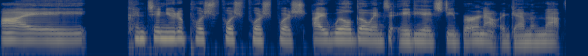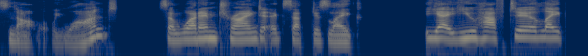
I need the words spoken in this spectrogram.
I continue to push, push, push, push, I will go into ADHD burnout again. And that's not what we want. So what I'm trying to accept is like, yeah, you have to like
